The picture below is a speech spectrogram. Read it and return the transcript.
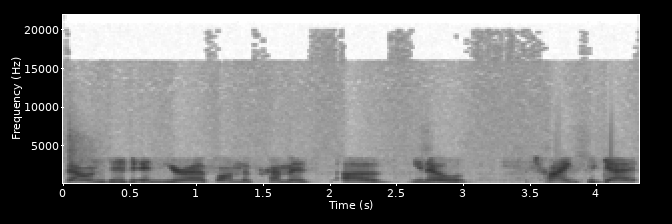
founded in Europe on the premise of, you know, trying to get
